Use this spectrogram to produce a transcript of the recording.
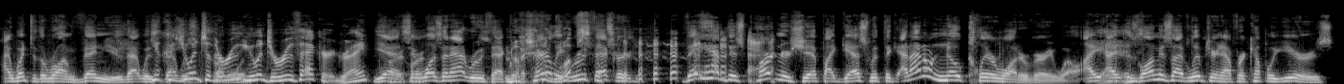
I went to the wrong venue. That was Yeah, because that you was went to the trouble. You went to Ruth Eckerd, right? Yes, Or- or- it wasn't at Ruth Eckerd. Apparently, Whoops. Ruth Eckerd, they have this partnership, I guess, with the, and I don't know Clearwater very well. I, I as long as I've lived here now for a couple of years,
